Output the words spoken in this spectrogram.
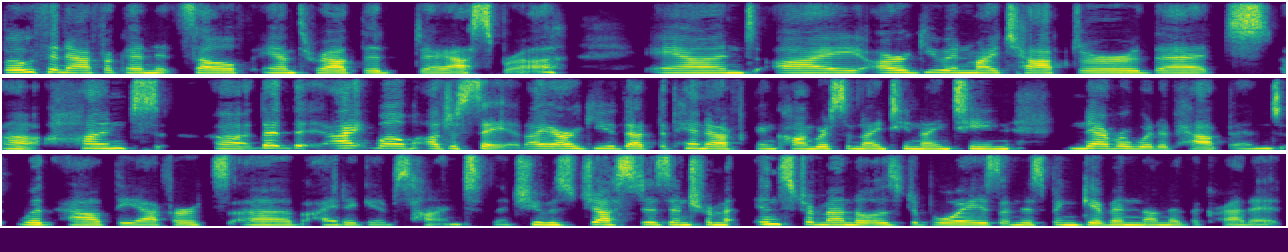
both in Africa in itself and throughout the diaspora. And I argue in my chapter that uh, Hunt uh, that I well, I'll just say it. I argue that the Pan African Congress of 1919 never would have happened without the efforts of Ida Gibbs Hunt. That she was just as instrumental as Du Bois and has been given none of the credit.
